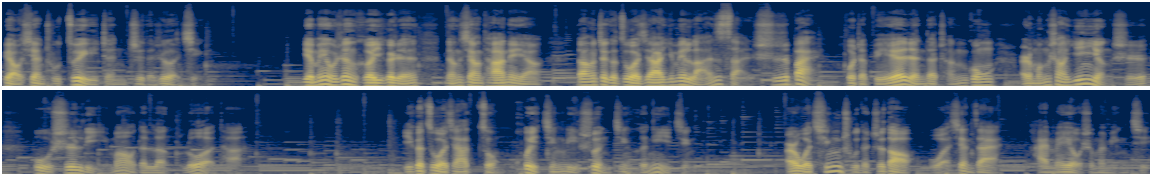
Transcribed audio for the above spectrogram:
表现出最真挚的热情，也没有任何一个人能像他那样。当这个作家因为懒散、失败或者别人的成功而蒙上阴影时，不失礼貌地冷落他。一个作家总会经历顺境和逆境，而我清楚地知道，我现在还没有什么名气。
